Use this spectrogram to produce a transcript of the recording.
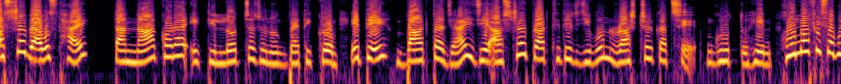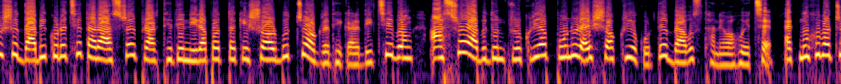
আশ্রয় ব্যবস্থায় তা না করা একটি লজ্জাজনক ব্যতিক্রম। এতে বার্তা যায় যে আশ্রয় প্রার্থীদের জীবন রাষ্ট্রের কাছে গুরুত্বহীন। হোম অফিস অবশ্য দাবি করেছে তারা আশ্রয় প্রার্থীদের নিরাপত্তাকে সর্বোচ্চ অগ্রাধিকার দিচ্ছে এবং আশ্রয় আবেদন প্রক্রিয়া পুনরায় সক্রিয় করতে ব্যবস্থা নেওয়া হয়েছে। এক মুখপাত্র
